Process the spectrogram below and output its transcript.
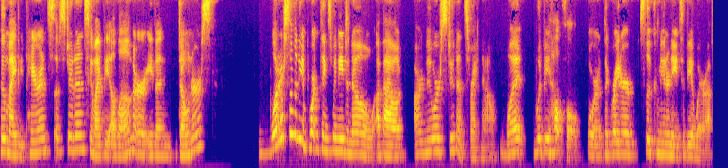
who might be parents of students, who might be alum or even donors, what are some of the important things we need to know about our newer students right now? What would be helpful for the greater SLU community to be aware of?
